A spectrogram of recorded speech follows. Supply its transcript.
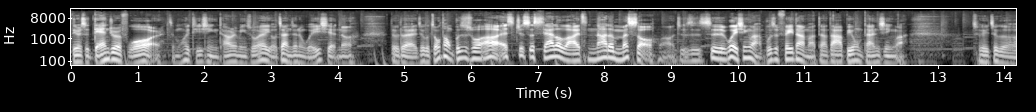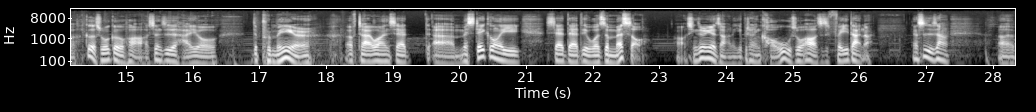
there's a danger of war？怎么会提醒台湾人民说，哎，有战争的危险呢？对不对？这个总统不是说啊，it's just a satellite, not a missile 啊，就是是卫星嘛，不是飞弹嘛，但大家不用担心嘛。所以这个各说各话，甚至还有 the premier of Taiwan said, uh, mistakenly said that it was a missile 啊，行政院长呢也不小心口误说哦这是飞弹啊。那事实上，呃。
